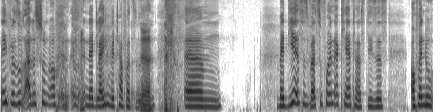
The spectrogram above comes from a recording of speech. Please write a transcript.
Ich versuche alles schon auch in, in, in der gleichen Metapher zu lassen. Ähm, bei dir ist es, was du vorhin erklärt hast, dieses, auch wenn du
